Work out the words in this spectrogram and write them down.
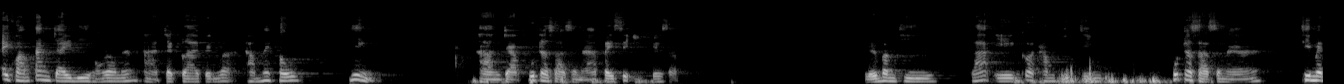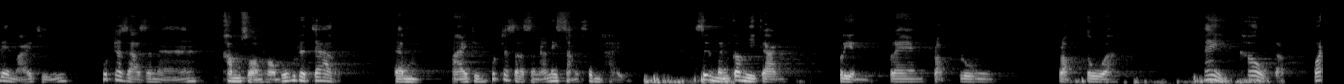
ไอ้ความตั้งใจดีของเรานั้นอาจจะกลายเป็นว่าทำให้เขายิ่งห่างจากพุทธศาสนาไปซะอีกด้วยซ้ำหรือบางทีพระเองก็ทำผิดจริง พุทธศาสนาที่ไม่ได้หมายถึงพุทธศาสนาคำสอนของพระพุทธเจ้า แต่ หมายถึงพุทธศาสนาในสังคมไทย ซึ่งมันก็มีการเปลี่ยนแปลงปรับปรุง ปรับตัว ให้เข้ากับวั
